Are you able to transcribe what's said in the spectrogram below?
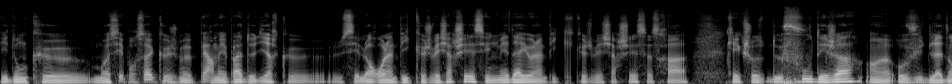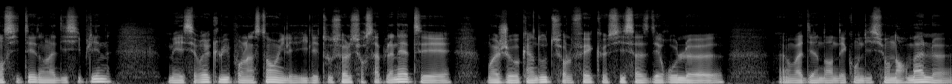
et donc, euh, moi, c'est pour ça que je me permets pas de dire que c'est l'or olympique que je vais chercher, c'est une médaille olympique que je vais chercher. Ça sera quelque chose de fou déjà, euh, au vu de la densité dans la discipline. Mais c'est vrai que lui, pour l'instant, il est, tout seul sur sa planète. Et moi, j'ai aucun doute sur le fait que si ça se déroule, euh, on va dire, dans des conditions normales,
